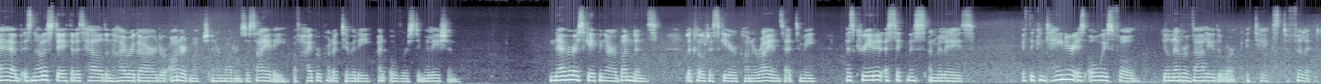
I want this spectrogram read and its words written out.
ebb is not a state that is held in high regard or honoured much in our modern society of hyperproductivity and overstimulation. Never escaping our abundance, Lakota skier Connor Ryan said to me, has created a sickness and malaise. If the container is always full, you'll never value the work it takes to fill it.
